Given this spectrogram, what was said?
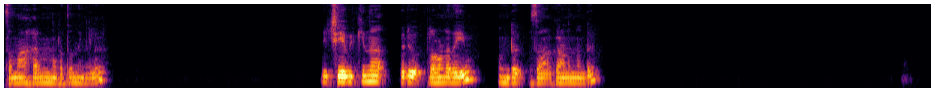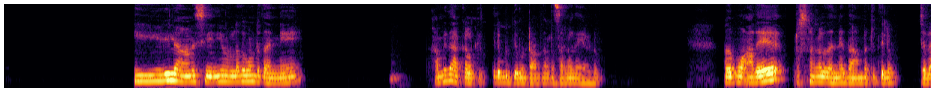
സമാഹരണം നടത്തും നിങ്ങൾ നിക്ഷേപിക്കുന്ന ഒരു പ്രവണതയും ഉണ്ട് കാണുന്നുണ്ട്. ഏഴിലാണ് ശനി ഉള്ളത് കൊണ്ട് തന്നെ കമിതാക്കൾക്ക് ഇത്തിരി ബുദ്ധിമുട്ടാണ്. തടസ്സങ്ങൾ നേരിടും. അതുപോ അതേ പ്രശ്നങ്ങൾ തന്നെ ദാമ്പത്യത്തിലും ചില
